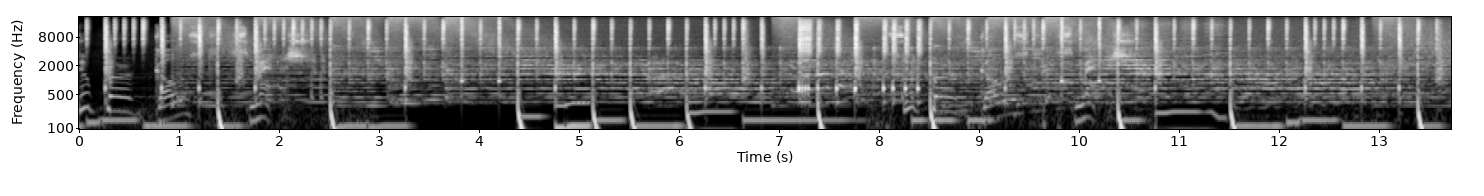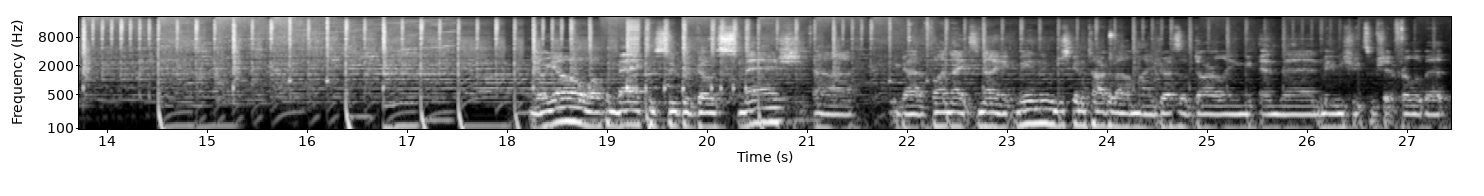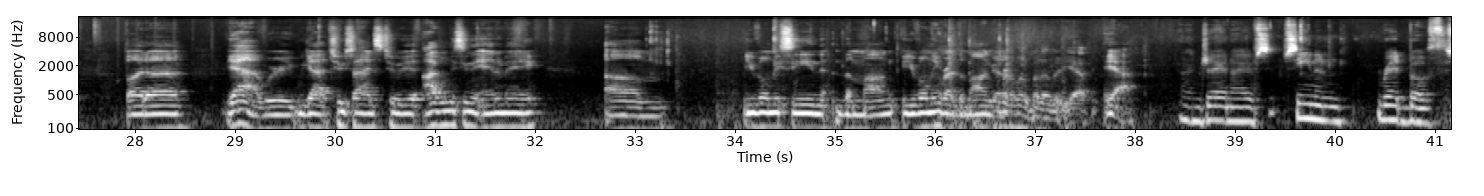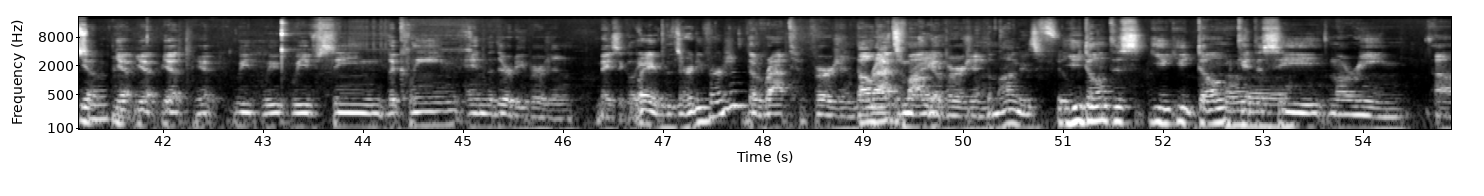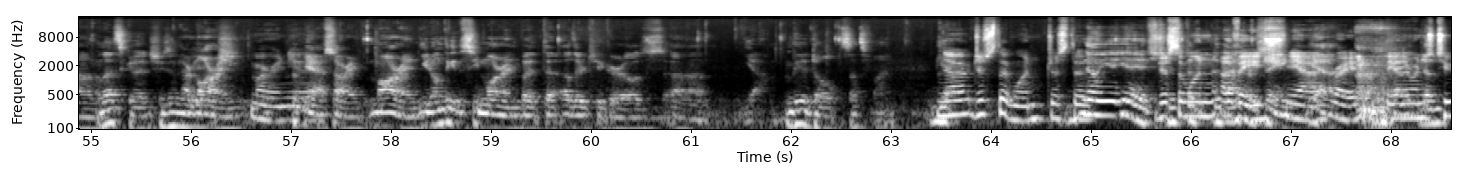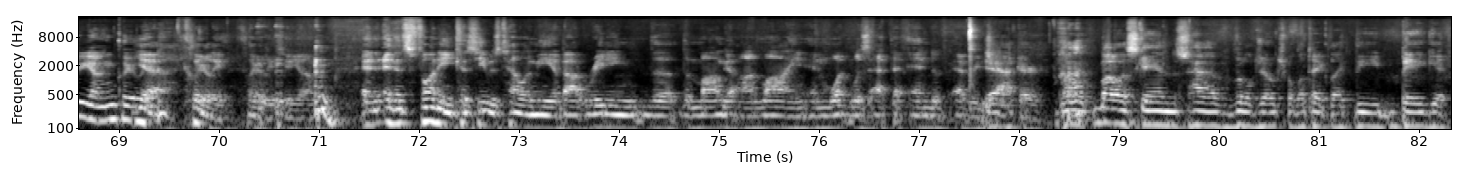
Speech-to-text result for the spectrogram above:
Super Ghost Smash. Super Ghost Smash. Yo yo, welcome back to Super Ghost Smash. Uh, we got a fun night tonight. Mainly, we're just gonna talk about my dress up darling, and then maybe shoot some shit for a little bit. But uh, yeah, we we got two sides to it. I've only seen the anime. Um, you've only seen the manga. You've only read the manga. a little bit of it, yeah. Yeah. And Jay and I have seen and read both. So Yep, yep, yep, yep, yep. We, we, we've seen the clean and the dirty version, basically. Wait, the dirty version? The wrapped version, the Oh, wrapped that's manga right. version. The manga is filthy. you don't this you, you don't get Oh. to see Maureen. Well, Um, that's good. She's in the or Marin. Marin, yeah. Yeah, sorry, Marin. You don't get to see Marin, but the other two girls, uh, yeah. The adults. That's fine. No, just the one. Just the no, yeah, yeah. It's just, the, one of age. scene. Yeah, right. The other one is too young, clearly. Yeah, clearly, clearly too young. and and it's funny because he was telling me about reading the the manga online and what was at the end of every Yeah. chapter. A lot, of, a lot of the scans have little jokes where they'll take like the big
